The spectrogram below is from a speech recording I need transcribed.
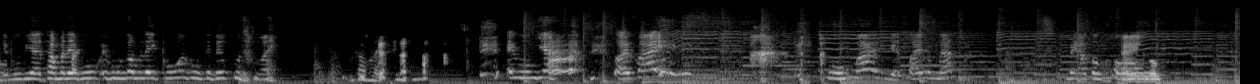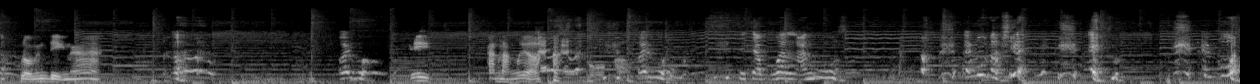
ไอ้บูมอย่าทำอะไรบูมไอ้บูมทำอะไรกูไอ้บูมกระดึ๊บกูทำไมทำอะไรไอ้บูมอย่าปล่อยไปบูมไม่อย่าใส่ตรงนั้น ไม่เอาตรงคอเฮ้ยโรโรแมนติกนะไอ้ยบูมเฮ้ยหันหลังเลยเหรอไอ้ยบูมจะจับวันหลังบูมไอ้บูมเราเชียไอ้บูมไอ้บูม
